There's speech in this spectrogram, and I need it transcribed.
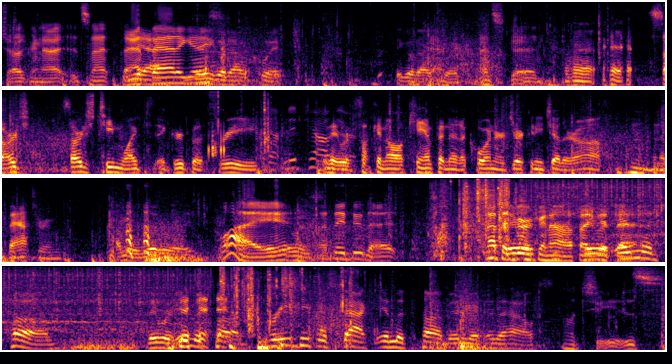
juggernaut, it's not that yeah, bad, I guess. They go down quick. They go down Okay, quick. That's good. Sarge, Sarge team wiped a group of three. Got mid They were fucking all camping in a corner, jerking each other off in the bathroom. I mean, literally. Why? was- Why'd they do that? Not the They were- jerking off, I They get were in the tub. They were in the tub. Three people stacked in the tub in the in the house. Oh, jeez.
